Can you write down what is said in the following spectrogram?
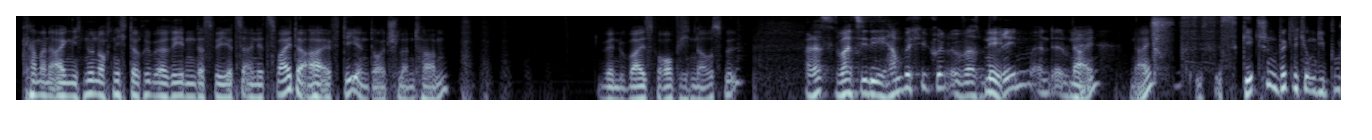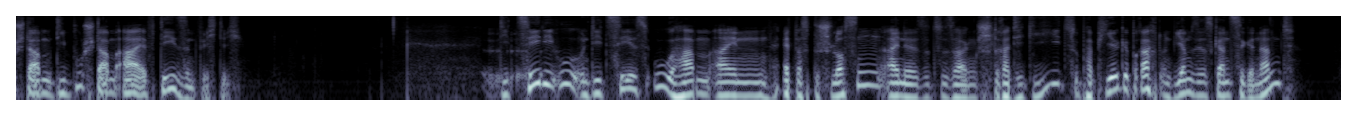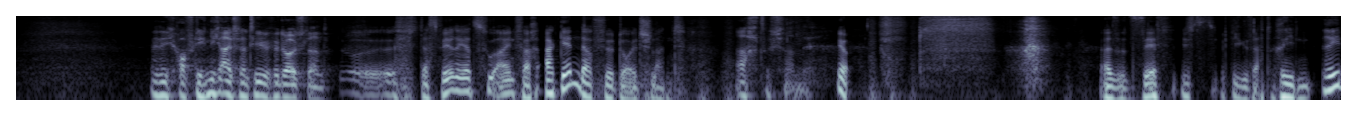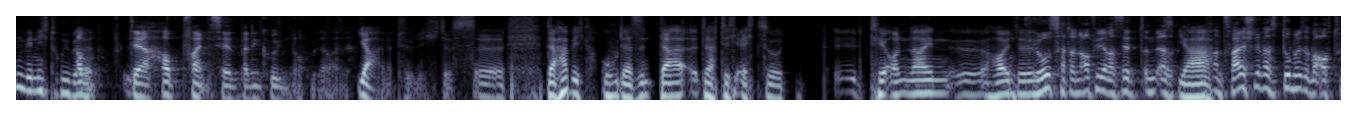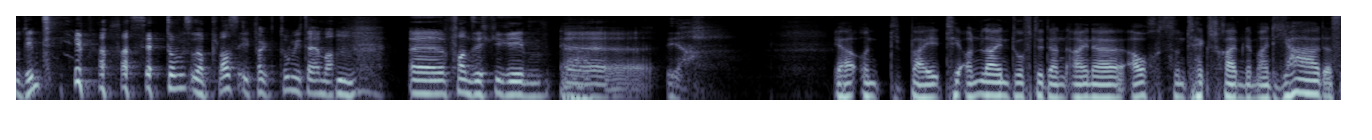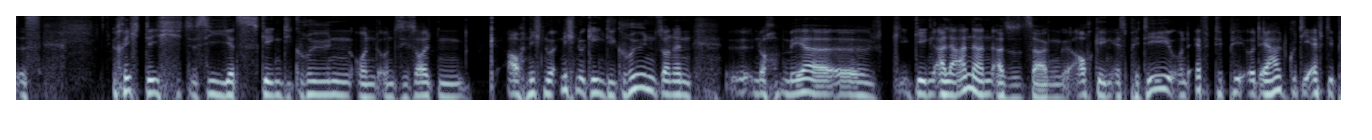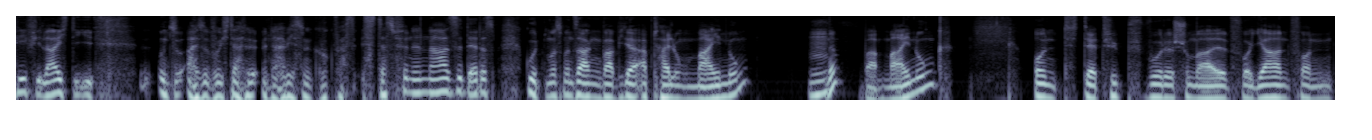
kann man eigentlich nur noch nicht darüber reden, dass wir jetzt eine zweite AfD in Deutschland haben. Wenn du weißt, worauf ich hinaus will. War das, du meinst die, die Hamburg gegründet oder was? Nee. Bremen? Und, äh, Nein, nein. es, es geht schon wirklich um die Buchstaben. Die Buchstaben AfD sind wichtig. Die CDU und die CSU haben ein etwas beschlossen, eine sozusagen Strategie zu Papier gebracht und wie haben sie das Ganze genannt? Nicht, hoffentlich nicht Alternative für Deutschland. Äh, Das wäre jetzt zu einfach. Agenda für Deutschland. Ach du Schande. Also sehr, wie gesagt, reden, reden wir nicht drüber. Aber der Hauptfeind ist ja bei den Grünen auch mittlerweile. Ja, natürlich. Das, äh, da habe ich, oh, da sind, da dachte ich echt so, äh, T-Online äh, Und heute. Plus hat dann auch wieder was sehr, also Ja. an zweiter Stelle was Dummes, aber auch zu dem Thema was sehr Dummes oder Plus, ich vertue mich da immer, äh, von sich gegeben. Ja. Äh, ja. Ja, und bei T-Online durfte dann einer auch so einen Text schreiben, der meinte, ja, das ist richtig, dass sie jetzt gegen die Grünen und, und sie sollten auch nicht nur, nicht nur gegen die Grünen, sondern äh, noch mehr äh, gegen alle anderen, also sozusagen auch gegen SPD und FDP und ja, gut, die FDP vielleicht, die und so, also wo ich dachte, und da habe ich so geguckt, was ist das für eine Nase, der das, gut, muss man sagen, war wieder Abteilung Meinung, Hm? ne? war Meinung. Und der Typ wurde schon mal vor Jahren von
